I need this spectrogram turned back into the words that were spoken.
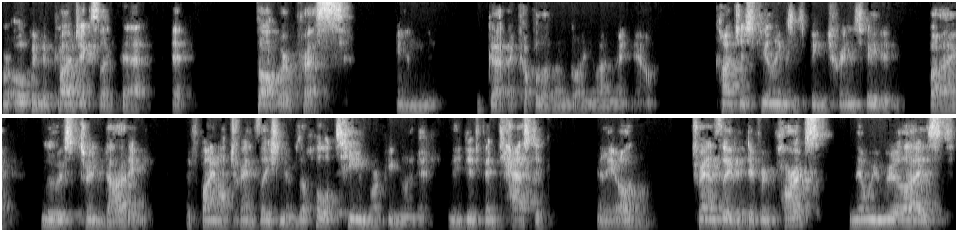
we're open to projects like that at Thoughtware Press and We've got a couple of them going on right now. Conscious Feelings is being translated by Luis Trindade, the final translation. There was a whole team working on it. and They did fantastic and they all translated different parts. And then we realized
